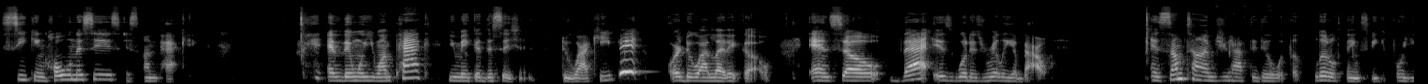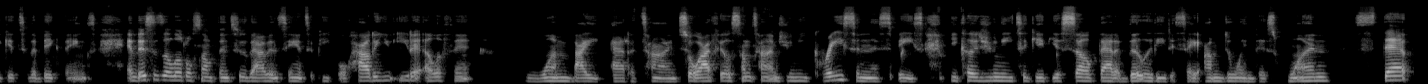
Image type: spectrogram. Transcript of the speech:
seeking wholeness is is unpacking. And then when you unpack you make a decision. Do i keep it or do i let it go? And so that is what is really about and sometimes you have to deal with the little things before you get to the big things. And this is a little something too that I've been saying to people. How do you eat an elephant? One bite at a time. So I feel sometimes you need grace in this space because you need to give yourself that ability to say, I'm doing this one step,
